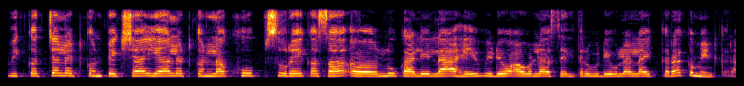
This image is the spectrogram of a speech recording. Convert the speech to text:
विकतच्या लटकनपेक्षा या लटकनला खूप सुरेख असा लुक आलेला आहे. व्हिडिओ आवडला असेल तर व्हिडिओला लाईक करा कमेंट करा.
